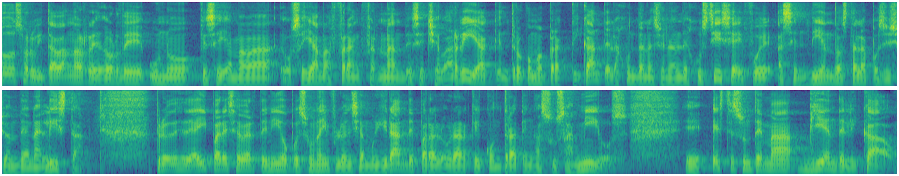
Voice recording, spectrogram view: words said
Todos orbitaban alrededor de uno que se llamaba o se llama Frank Fernández Echevarría, que entró como practicante de la Junta Nacional de Justicia y fue ascendiendo hasta la posición de analista. Pero desde ahí parece haber tenido pues una influencia muy grande para lograr que contraten a sus amigos. Eh, este es un tema bien delicado.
